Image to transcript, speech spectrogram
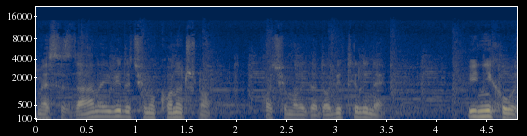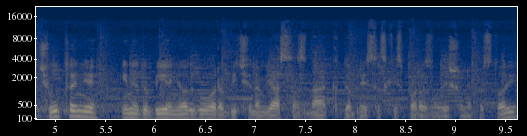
mesec dana i vidjet ćemo konačno hoćemo li ga dobiti ili ne. I njihovo ćutanje i nedobijanje odgovora biće nam jasan znak da briselski sporazum više ne postoji,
